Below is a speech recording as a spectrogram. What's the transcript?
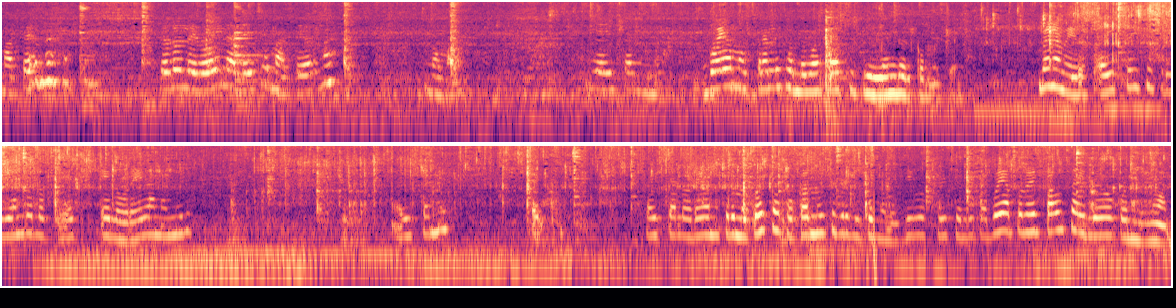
materna. Solo le doy la leche materna, nomás. Y ahí está. Voy a mostrarles donde voy a estar suscribiendo el comercial. Bueno amigos, ahí estoy sufriendo lo que es el orégano, miren. Ahí está, miren. Ahí, está el orégano, pero me cuesta enfocar mucho porque como les digo, estoy solita. Voy a poner pausa y luego continuamos.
